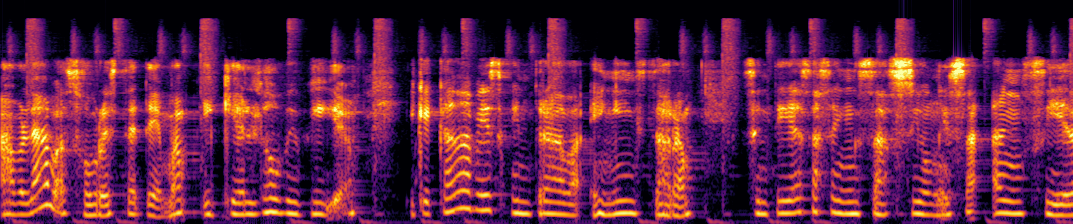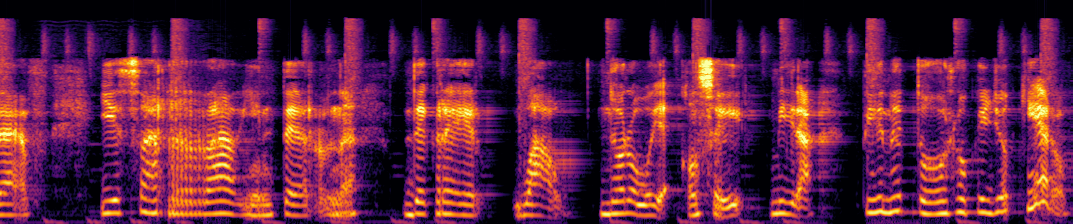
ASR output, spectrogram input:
hablaba sobre este tema y que él lo vivía y que cada vez que entraba en Instagram sentía esa sensación, esa ansiedad y esa rabia interna de creer, wow, no lo voy a conseguir. Mira, tiene todo lo que yo quiero.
